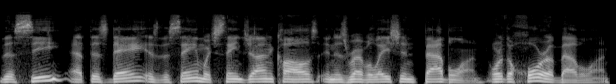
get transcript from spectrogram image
this see at this day is the same which St. John calls in his revelation Babylon, or the whore of Babylon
